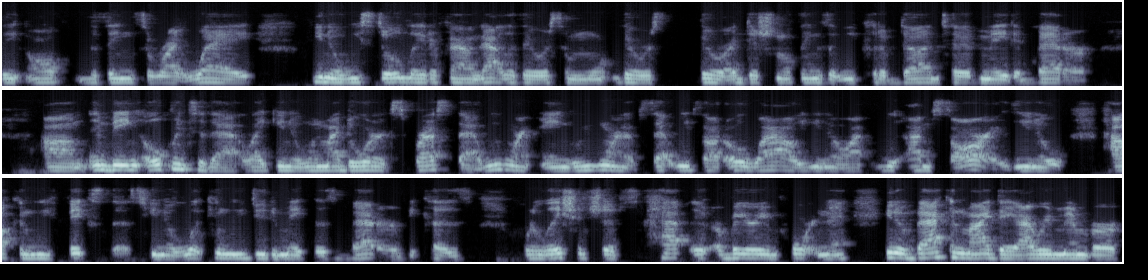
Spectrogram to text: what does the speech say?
the, all the things the right way, you know, we still later found out that there were some more, there was, there were additional things that we could have done to have made it better. Um, and being open to that, like, you know, when my daughter expressed that, we weren't angry, we weren't upset. We thought, oh, wow, you know, I, I'm sorry, you know, how can we fix this? You know, what can we do to make this better? Because relationships have, are very important. And, you know, back in my day, I remember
